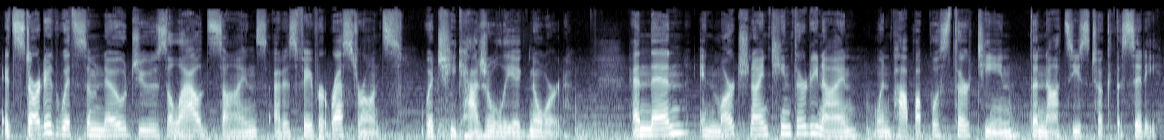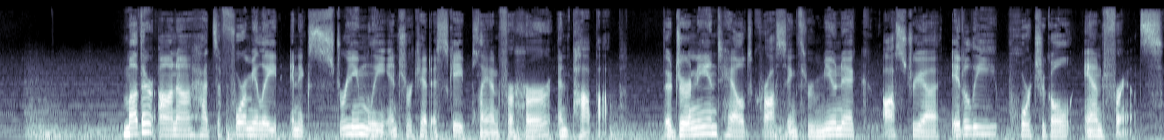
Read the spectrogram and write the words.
It started with some no Jews allowed signs at his favorite restaurants, which he casually ignored. And then, in March 1939, when Poppop was 13, the Nazis took the city. Mother Anna had to formulate an extremely intricate escape plan for her and Poppop. Their journey entailed crossing through Munich, Austria, Italy, Portugal, and France.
